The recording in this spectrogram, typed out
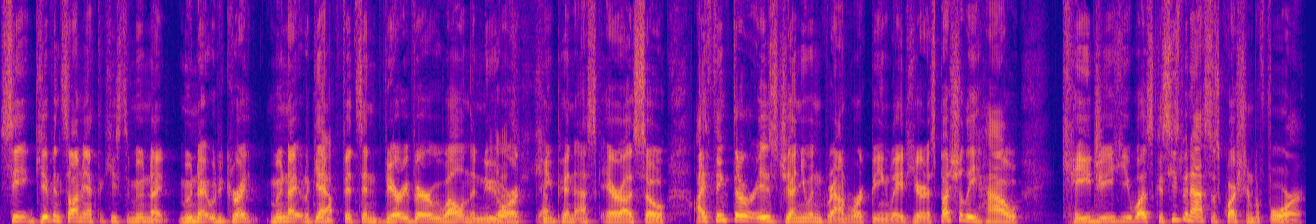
See, give Insomniac the keys to Moon Knight. Moon Knight would be great. Moon Knight again Yep. fits in very, very well in the New does, York yep. Kingpin esque era. So I think there is genuine groundwork being laid here, and especially how cagey he was, because he's been asked this question before,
